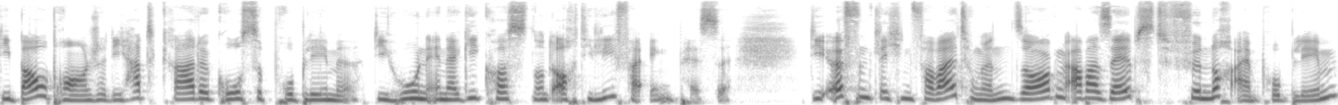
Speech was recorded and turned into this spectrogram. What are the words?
Die Baubranche, die hat gerade große Probleme, die hohen Energiekosten und auch die Lieferengpässe. Die öffentlichen Verwaltungen sorgen aber selbst für noch ein Problem.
